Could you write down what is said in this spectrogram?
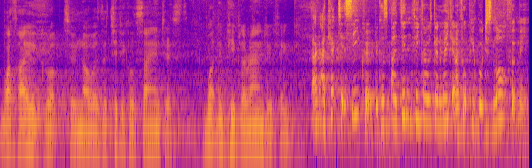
what I grew up to know as a typical scientist. What did people around you think? I, I, kept it secret because I didn't think I was going to make it. I thought people would just laugh at me.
